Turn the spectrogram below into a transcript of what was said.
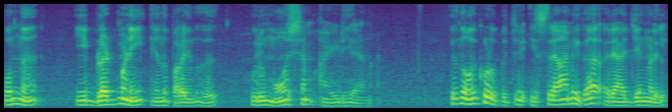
ഒന്ന് ഈ ബ്ലഡ് മണി എന്ന് പറയുന്നത് ഒരു മോശം ഐഡിയയാണ്. ഇത് നോക്കിക്കോളൂ ഇസ്ലാമിക രാജ്യങ്ങളിൽ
